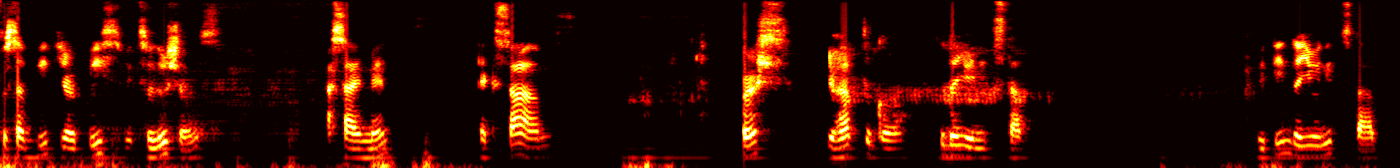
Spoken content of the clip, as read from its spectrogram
To submit your quiz with solutions, assignment, exams, first, you have to go to the Units tab. Within the Units tab,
